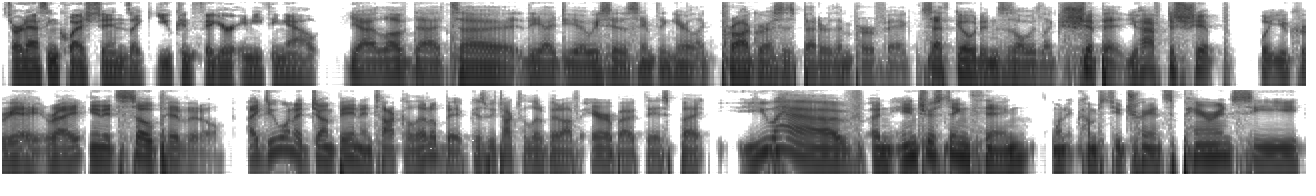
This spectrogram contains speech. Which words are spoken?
start asking questions. Like you can figure anything out. Yeah, I love that. Uh, the idea we say the same thing here. Like progress is better than perfect. Seth Godin is always like ship it. You have to ship what you create, right? And it's so pivotal. I do want to jump in and talk a little bit because we talked a little bit off air about this, but you have an interesting thing when it comes to transparency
